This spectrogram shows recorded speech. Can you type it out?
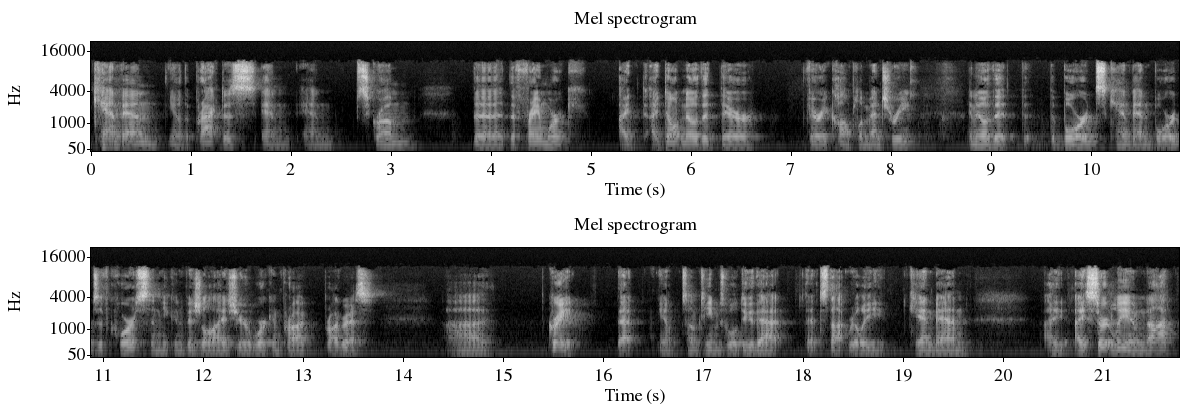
Kanban, you know, the practice and, and Scrum, the, the framework, I, I don't know that they're very complementary. I know that the, boards, Kanban boards, of course, and you can visualize your work in prog- progress. Uh, great that you know some teams will do that. That's not really Kanban. I, I certainly am not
